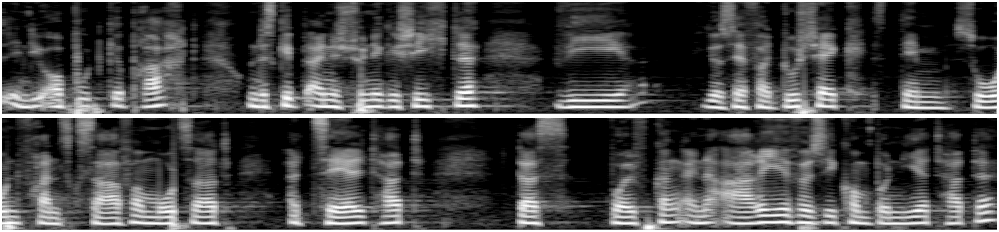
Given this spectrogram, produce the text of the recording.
in die Obhut gebracht. Und es gibt eine schöne Geschichte, wie Josefa Duschek, dem Sohn Franz Xaver Mozart, erzählt hat, dass Wolfgang eine Arie für sie komponiert hatte.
